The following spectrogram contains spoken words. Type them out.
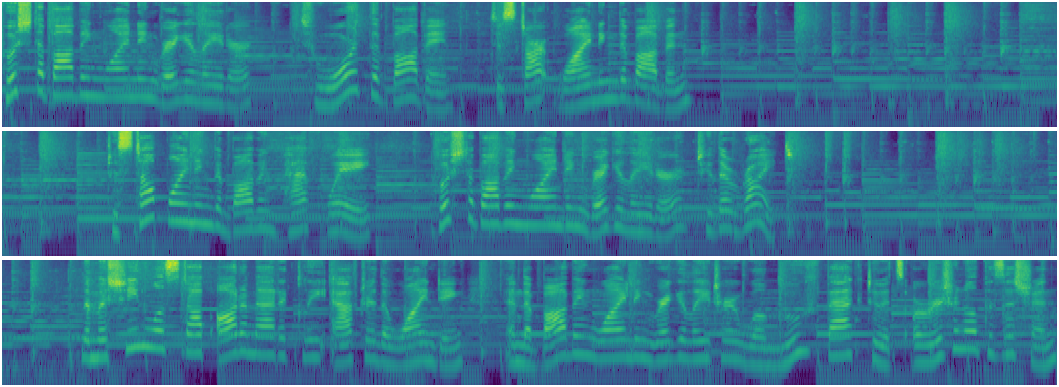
Push the bobbin winding regulator toward the bobbin to start winding the bobbin. To stop winding the bobbin halfway, push the bobbin winding regulator to the right. The machine will stop automatically after the winding and the bobbin winding regulator will move back to its original position.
